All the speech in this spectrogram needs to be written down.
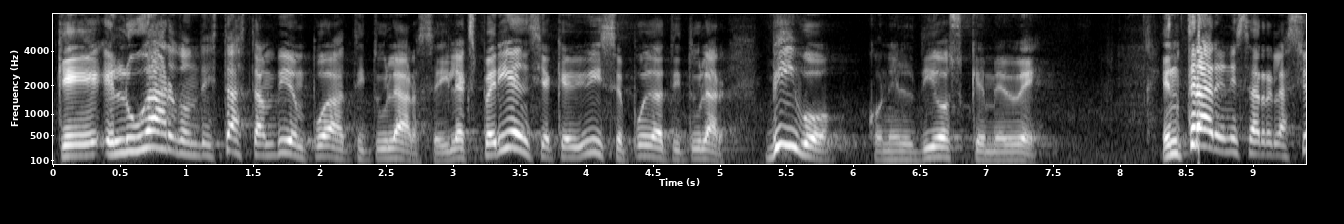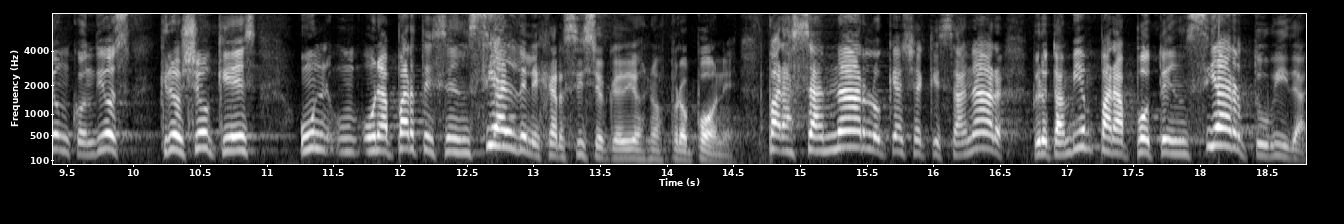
Que el lugar donde estás también pueda titularse y la experiencia que vivís se pueda titular. Vivo con el Dios que me ve. Entrar en esa relación con Dios creo yo que es un- un- una parte esencial del ejercicio que Dios nos propone, para sanar lo que haya que sanar, pero también para potenciar tu vida.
